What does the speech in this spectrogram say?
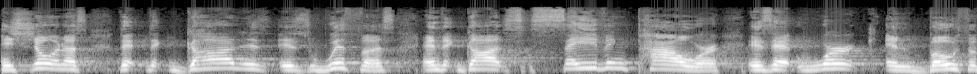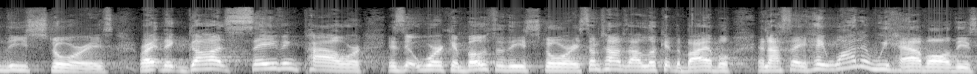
He's showing us that, that God is, is with us and that God's saving power is at work in both of these stories, right? That God's saving power is at work in both of these stories. Sometimes I look at the Bible and I say, hey, why do we have all these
